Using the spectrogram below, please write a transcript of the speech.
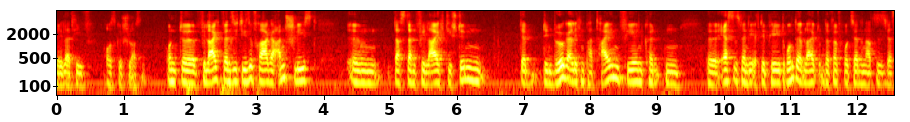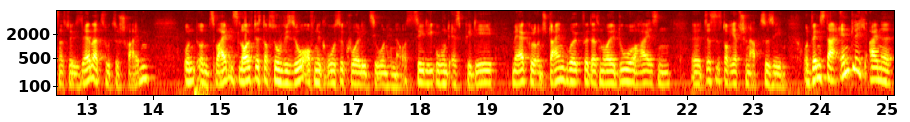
relativ ausgeschlossen. Und äh, vielleicht, wenn sich diese Frage anschließt, ähm, dass dann vielleicht die Stimmen der, den bürgerlichen Parteien fehlen könnten. Äh, erstens, wenn die FDP drunter bleibt unter 5%, dann hat sie sich das natürlich selber zuzuschreiben. Und, und zweitens läuft es doch sowieso auf eine große Koalition hinaus. CDU und SPD, Merkel und Steinbrück wird das neue Duo heißen. Äh, das ist doch jetzt schon abzusehen. Und wenn es da endlich eine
